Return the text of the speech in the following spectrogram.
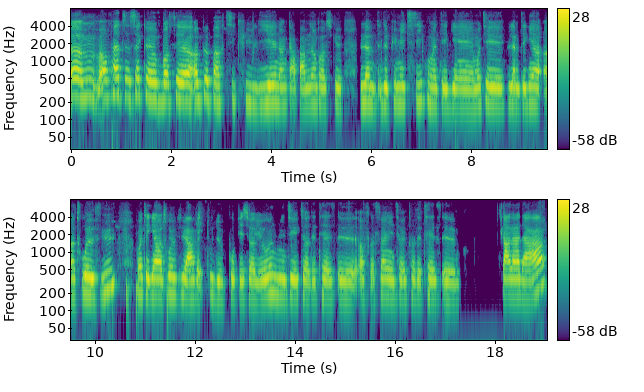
Euh, en fait, c'est que bon, c'est un peu particulier dans le cas parce que depuis Mexique, moi, j'ai moi, entrevue, moi, j'ai entrevue avec tous deux professeurs, ni directeur de thèse euh, en France, ni directeur de thèse euh, Canada.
